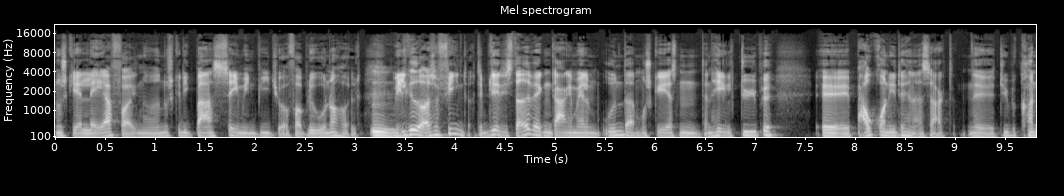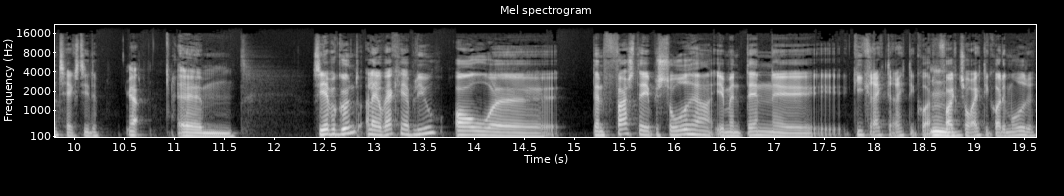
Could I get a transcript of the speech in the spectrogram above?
Nu skal jeg lære folk noget. Nu skal de ikke bare se mine videoer for at blive underholdt. Mm. Hvilket også er fint, og det bliver de stadigvæk en gang imellem, uden der måske er sådan den helt dybe øh, baggrund i det, han har sagt. Øh, dybe kontekst i det. Ja. Øhm, så jeg begyndte at lave, hvad kan jeg blive? Og øh, den første episode her, jamen den øh, gik rigtig, rigtig godt. Mm. Folk tog rigtig godt imod det.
